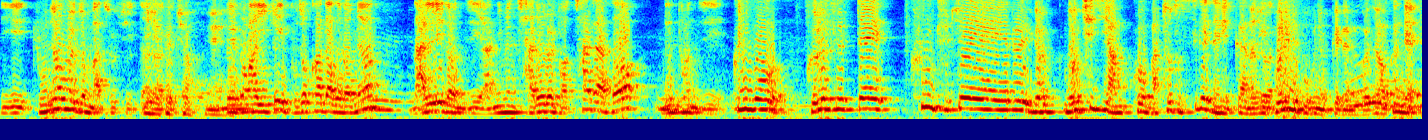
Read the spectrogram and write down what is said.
이게 균형을 좀 맞출 수 있다. 예, 그렇죠. 예. 그래서 아 이쪽이 부족하다 그러면 날리던지 아니면 자료를 더 찾아서 넣던지. 그리고 쓸때큰 주제를 여- 놓치지 않고 맞춰서 쓰게 되니까 나중에 그렇죠. 버리는 부분이 없게 되는 거죠. 근데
